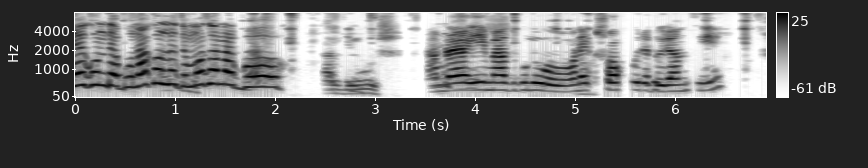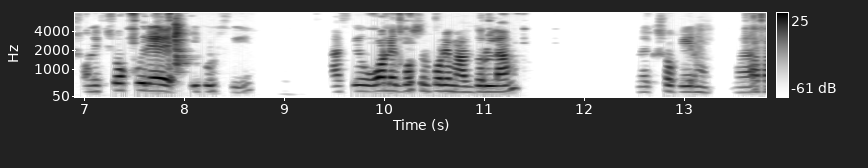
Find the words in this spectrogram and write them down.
বেগুন দিয়ে বোনা করলে যে মজা লাগবো। আমরা এই মাছগুলো অনেক শখ করে ধরে আনছি অনেক শখ করে ই করছি। আজকে অনেক বছর পরে মাছ ধরলাম। অনেক শখের মাছ।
